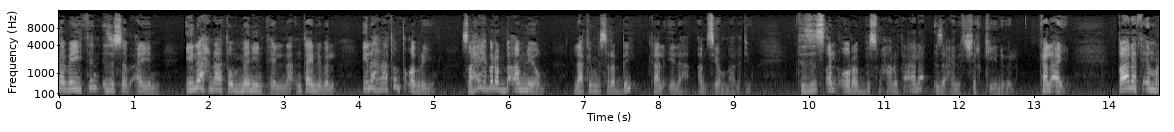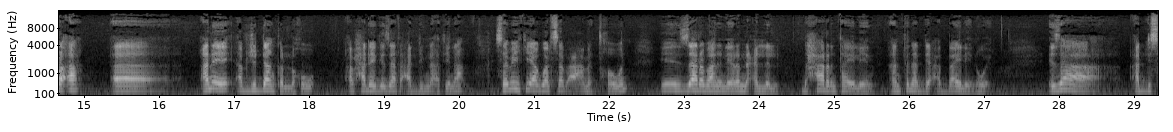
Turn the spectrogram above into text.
ሰበይትን እዚ ሰብኣይን ኢላህ ናቶም መን ዩ እንተልና እንታይ ንብል ኢላህ ናቶም ትቐብሪ እዩ صሒሕ ብረቢ ኣምኒ ኦም ላኪን ምስ ረቢ ካልእ ኢላ ኣምፅኦም ማለት እዩ እቲ ዝፀልኦ ረቢ ስብሓን ወተላ እዚ ዓይነት ሽርክ እዩ ንብል ካልኣይ ቃለት እምረኣ ኣነ ኣብ ጅዳን ከለኹ ኣብ ሓደ ገዛ ተዓዲምና ኣቲና ሰበይቲ ኣጓል ሰብዓ ዓመት ትኸውን ዛረባኒ ነረ ንዕልል ድሓር እንታይ ኢልየን ኣንቲ ኣደ ዓባ ኢልየን እወ እዛ ኣዲስ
